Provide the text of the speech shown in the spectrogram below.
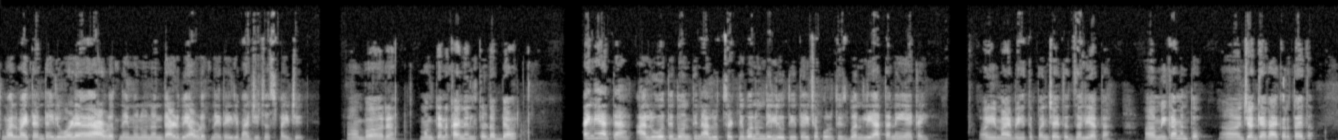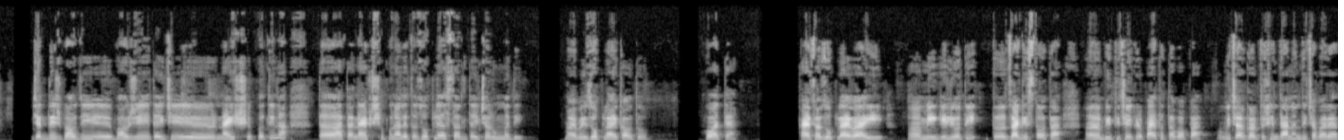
तुम्हाला माहिती आहे ना त्याला वड्या आवडत नाही म्हणून आणि डाळ बी आवडत नाही त्याला भाजीचंच पाहिजे. बरं. मग त्यानं काय नेलं तर डब्यावर? काही नाही आता. आलू होते दोन तीन आलू चटणी बनवून दिली होती त्याच्यापुरतीच बनली. आता नाही आहे काही. अय माय बाई तर पंचायतच झाली आता. मी काय म्हणतो? अं, जग्या काय करता येतं जगदीश भाऊजी भाऊजी त्याची नाईट शिफ्ट होती ना तर आता नाईट शिफ्टून आले तर झोपले असतात त्याच्या रूममध्ये माय बाई झोपला आहे का होतो हो आता. कायचा झोपला आहे आई मी गेली होती तर जागीच तर होता भीतीच्या इकडे पाहत होता बापा विचार करतो शिंदे आनंदीच्या बऱ्यात.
